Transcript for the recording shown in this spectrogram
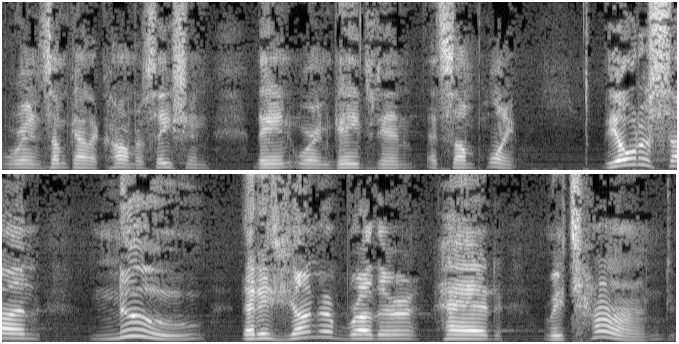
were in some kind of conversation they were engaged in at some point. The older son knew that his younger brother had returned.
